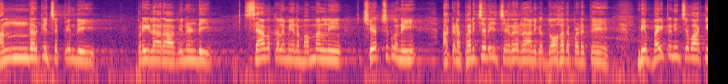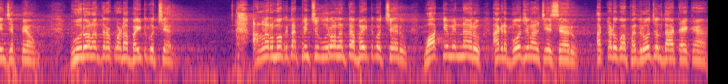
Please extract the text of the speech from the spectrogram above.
అందరికీ చెప్పింది ప్రియులారా వినండి. సేవకులమైన మమ్మల్ని చేర్చుకొని అక్కడ పరిచర్య చేరడానికి దోహదపడితే మేము బయట నుంచి వాక్యం చెప్పాం. ఊరోళ్ళందరూ కూడా బయటకు వచ్చారు. అల్లరమోక తప్పించి ఊరోళ్ళంతా బయటకు వచ్చారు. వాక్యం విన్నారు అక్కడ భోజనాలు చేశారు. అక్కడ ఒక పది రోజులు దాటాక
